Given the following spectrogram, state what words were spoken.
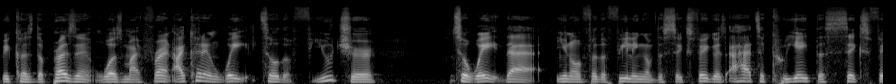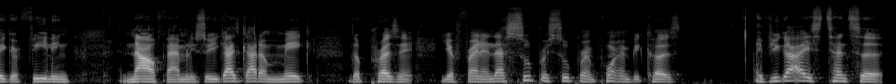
because the present was my friend. I couldn't wait till the future to wait that, you know, for the feeling of the six figures. I had to create the six figure feeling now, family. So you guys got to make the present your friend. And that's super, super important because if you guys tend to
